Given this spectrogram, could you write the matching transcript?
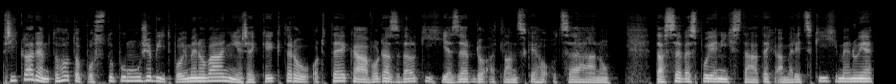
Příkladem tohoto postupu může být pojmenování řeky, kterou odtéká voda z velkých jezer do Atlantského oceánu. Ta se ve Spojených státech amerických jmenuje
